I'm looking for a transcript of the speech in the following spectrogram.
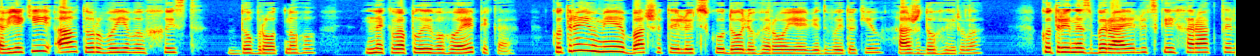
в якій автор виявив хист добротного, неквапливого епіка котрий уміє бачити людську долю героя від витоків аж до гирла, котрий не збирає людський характер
